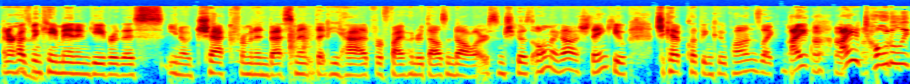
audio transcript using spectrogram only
and her husband mm. came in and gave her this, you know, check from an investment that he had for five hundred thousand dollars. And she goes, Oh my gosh, thank you. She kept clipping coupons. Like I I totally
